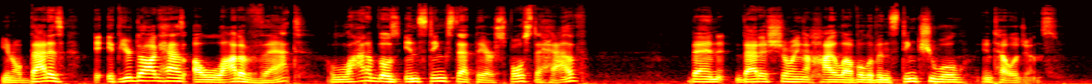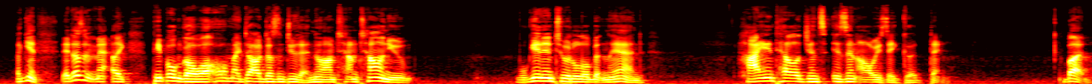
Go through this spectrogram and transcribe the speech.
You know, that is, if your dog has a lot of that, a lot of those instincts that they are supposed to have, then that is showing a high level of instinctual intelligence. Again, it doesn't matter. Like people go, well, oh, my dog doesn't do that. No, I'm, t- I'm telling you, we'll get into it a little bit in the end high intelligence isn't always a good thing. But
